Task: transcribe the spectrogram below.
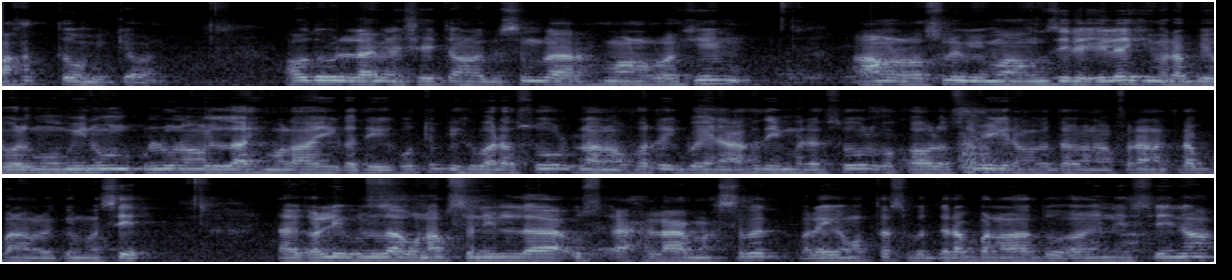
மகத்துவம் மிக்கவன் أعوذ بالله من الشيطان بسم الله الرحمن الرحيم. آمن الرسول بما أنزل إليه من ربي والمؤمنون. كلنا لله ملائكته كتبه ورسول لا نفرق بين أحد من رسول وقال سمعنا وقتنا فرانك ربنا ولك المسير لا يكلف الله نفسا إلا أس أحلى محسبت وليك متصبت ربنا لا تؤمن سينا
